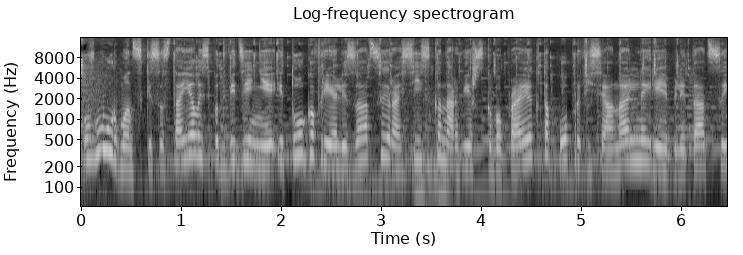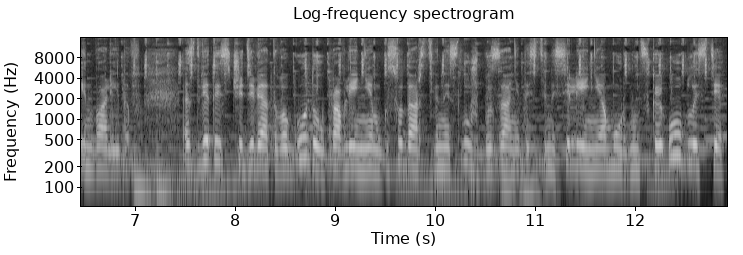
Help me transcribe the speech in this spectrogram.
В Мурманске состоялось подведение итогов реализации российско-норвежского проекта по профессиональной реабилитации инвалидов. С 2009 года Управлением Государственной службы занятости населения Мурманской области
